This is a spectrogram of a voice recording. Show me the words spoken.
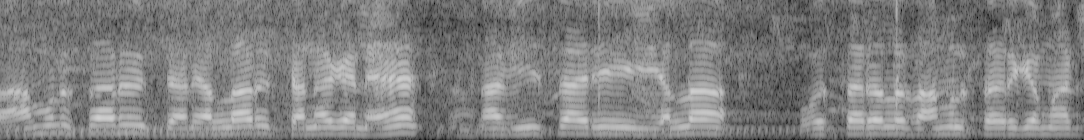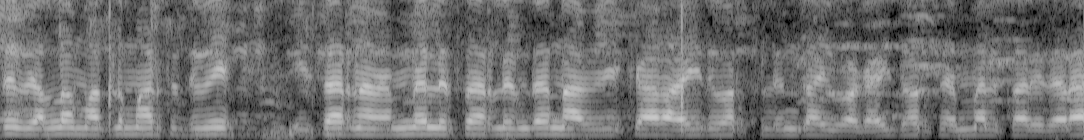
ರಾಮುಲು ಸರ್ ಚೆನ್ನ ಎಲ್ಲರೂ ಚೆನ್ನಾಗೇನೆ. ನಾವು ಈ ಸಾರಿ ಎಲ್ಲ ಹೋದ ಸಾರೆಲ್ಲ ರಾಮುಲು ಸರ್ಗೆ ಮಾಡ್ತೀವಿ ಎಲ್ಲ ಮೊದಲು ಮಾಡ್ತಿದ್ವಿ. ಈ ಸಾರಿ ನಾವು ಎಂ ಎಲ್ ಎ ಸರ್ಲಿಂದ ನಾವು ಈ ಕಾಲ ಐದು ವರ್ಷದಿಂದ ಇವಾಗ ಐದು ವರ್ಷ ಎಂ ಎಲ್ ಎ ಸರ್ ಇದ್ದಾರೆ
